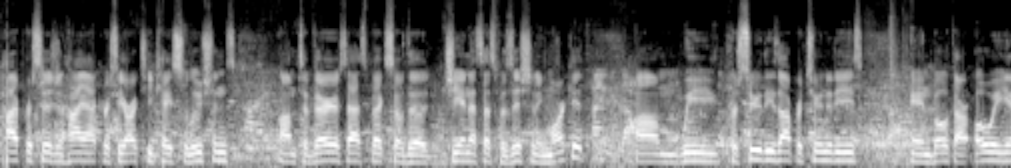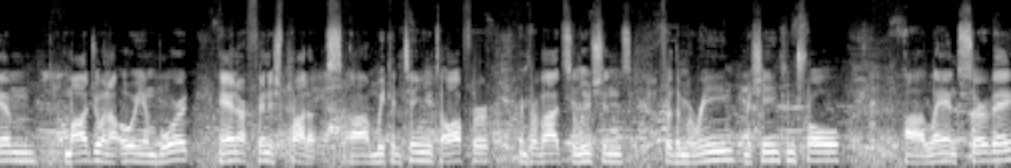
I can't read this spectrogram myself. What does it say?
high precision, high accuracy RTK solutions um, to various aspects of the GNSS positioning market. Um, we pursue these opportunities in both our OEM module and our OEM board and our finished products. Um, we continue to offer and provide solutions for the marine, machine control, uh, land survey,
